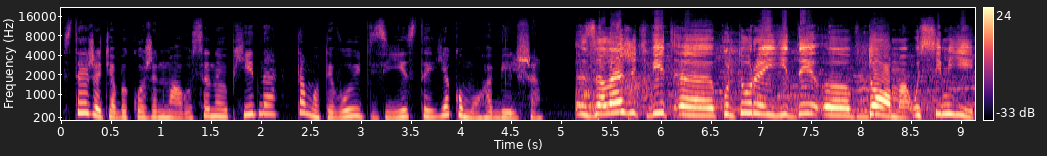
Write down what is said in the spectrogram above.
стежать, аби кожен мав усе необхідне та мотивують з'їсти якомога більше. Залежить від е, культури їди е, вдома, у сім'ї.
